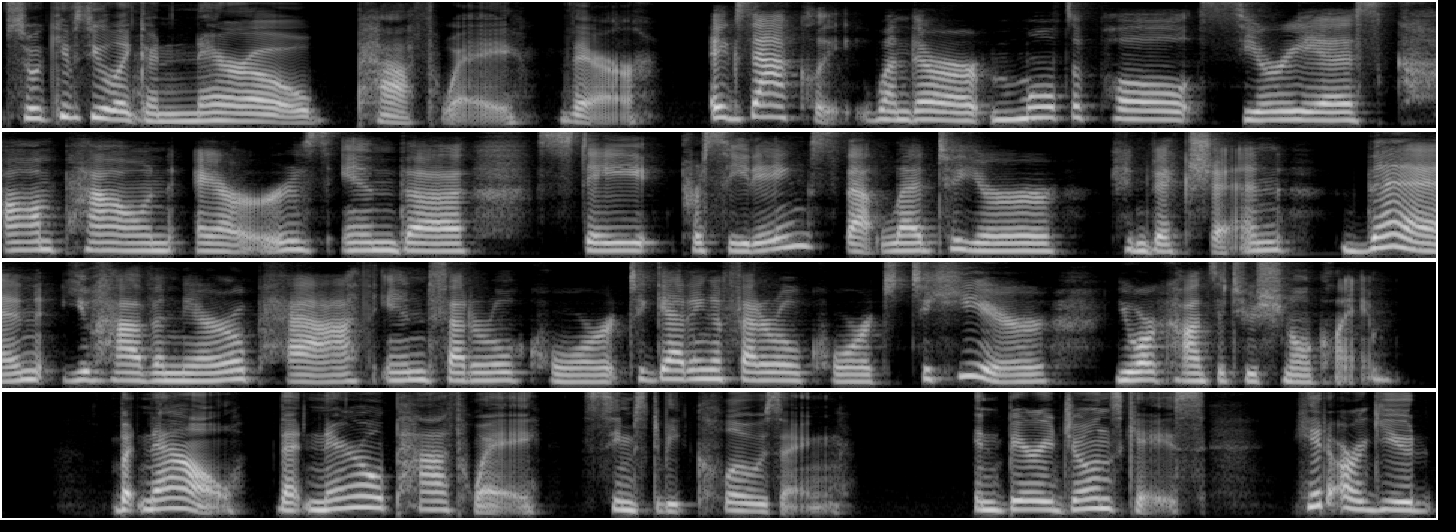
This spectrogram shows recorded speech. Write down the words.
So it gives you like a narrow pathway there. Exactly. When there are multiple serious compound errors in the state proceedings that led to your conviction, then you have a narrow path in federal court to getting a federal court to hear your constitutional claim. But now that narrow pathway seems to be closing. In Barry Jones' case, he had argued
